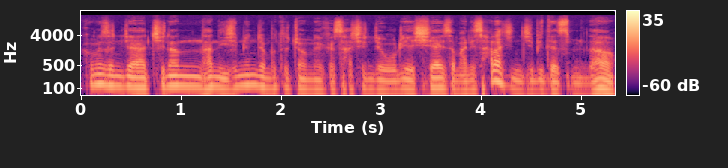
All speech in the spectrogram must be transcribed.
그러면서 이제 지난 한 20년 전부터 좀 이렇게 사실 이제 우리의 시야에서 많이 사라진 집이 됐습니다.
